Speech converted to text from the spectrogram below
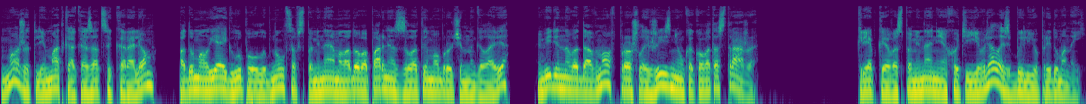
Может ли матка оказаться королем, подумал я и глупо улыбнулся, вспоминая молодого парня с золотым обручем на голове, виденного давно в прошлой жизни у какого-то стража. Крепкое воспоминание хоть и являлось былью придуманной,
